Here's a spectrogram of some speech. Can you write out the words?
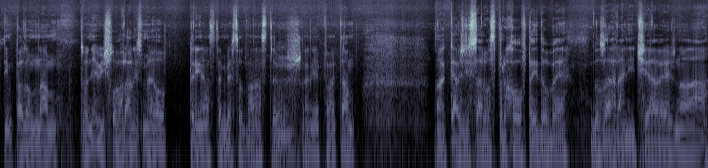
tým pádom nám to nevyšlo, hrali sme o 13. miesto, 12. Mm-hmm. už nepamätám. A každý sa rozprchol v tej dobe, do zahraničia, vieš, no a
